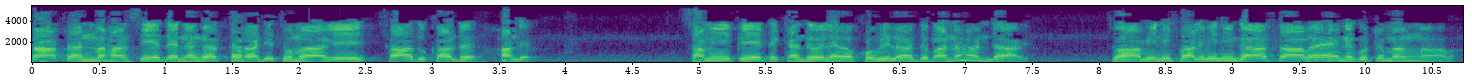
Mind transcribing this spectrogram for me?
රාතන් වහන්සේ දැනගත් රජතුමාගේ සාදුකඩ හඬ සමීපයට කැඳවලා කොවිලාද බණ ආවේ. ස්වාමීනි පළවෙනි ගාථාව ඇහෙනකොට මං ආවා.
